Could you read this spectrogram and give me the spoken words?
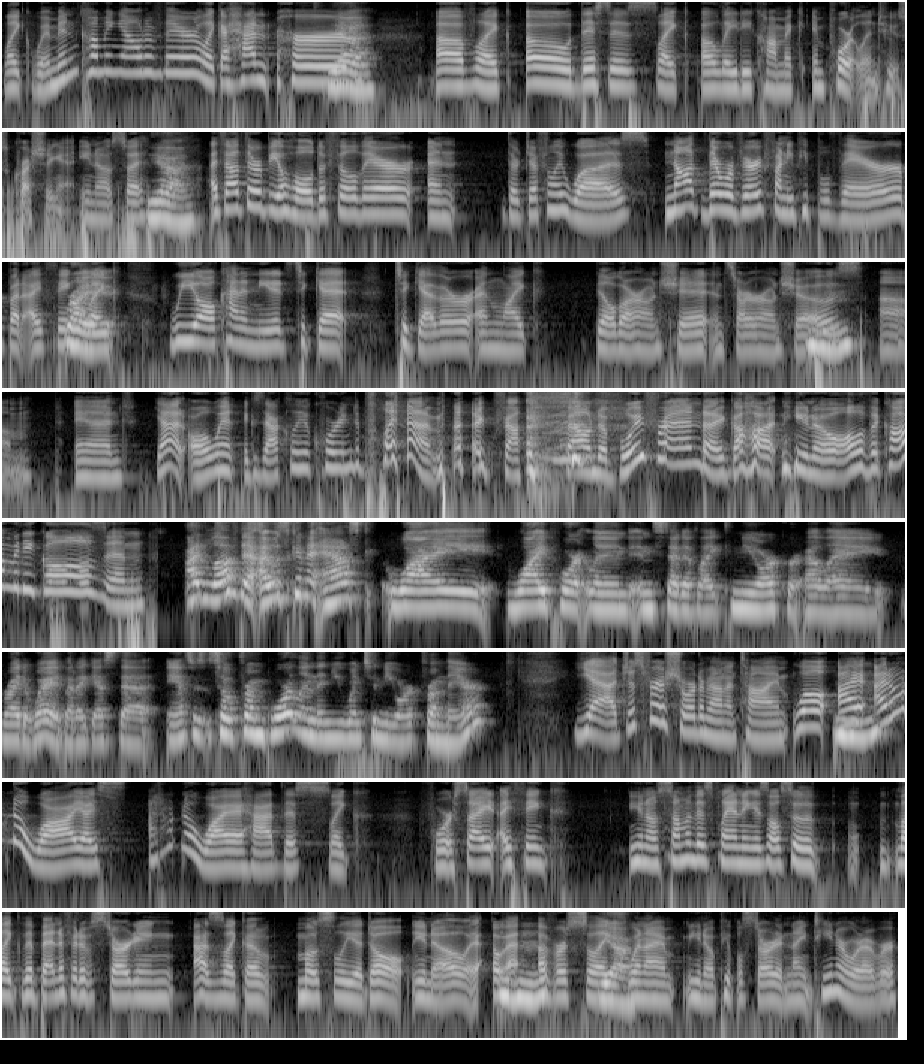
like women coming out of there. Like I hadn't heard Yeah. of like, oh, this is like a lady comic in Portland who's crushing it, you know. So I, Yeah. I thought there would be a hole to fill there, and there definitely was. Not there were very funny people there, but I think Right. like we all kind of needed to get together and like build our own shit and start our own shows. Um, and yeah, it all went exactly according to plan. I found found a boyfriend. I got you know all of the comedy goals, and I love that. I was gonna ask why why Portland instead of like New York or LA right away, but I guess that answers it. So from Portland, then you went to New York from there. Yeah, just for a short amount of time. Well, I I don't know why I I don't know why I had this like foresight. I think you know some of this planning is also like the benefit of starting as like a mostly adult, you know, mm versus to like Yeah. when I'm you know people start at 19 or whatever.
